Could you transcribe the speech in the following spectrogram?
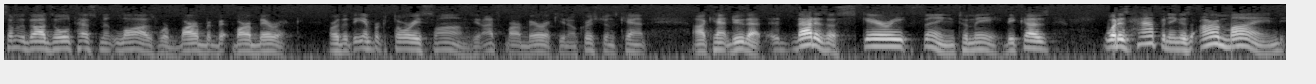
some of God's Old Testament laws were bar- barbaric, or that the imprecatory Psalms, you know, that's barbaric. You know, Christians can't uh, can't do that. That is a scary thing to me because what is happening is our mind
